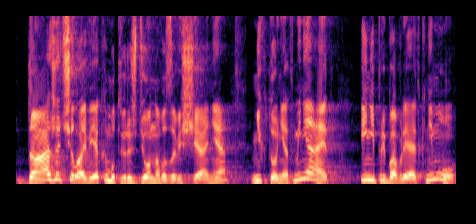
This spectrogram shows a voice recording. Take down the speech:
даже человеком утвержденного завещания никто не отменяет и не прибавляет к нему,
